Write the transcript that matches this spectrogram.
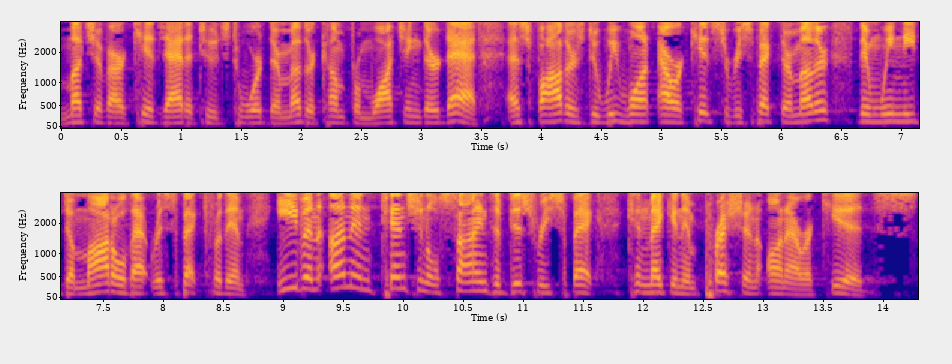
Much of our kids' attitudes toward their mother come from watching their dad. As fathers, do we want our kids to respect their mother? Then we need to model that respect for them. Even unintentional signs of disrespect can make an impression on our kids.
